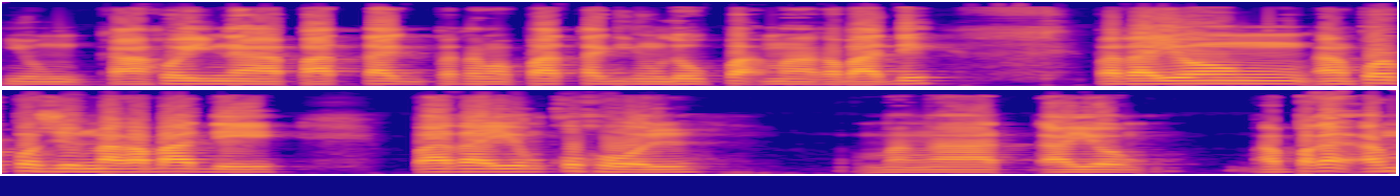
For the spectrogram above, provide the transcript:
yung kahoy na patag para mapatag yung lupa mga kabady para yung ang purpose yun mga kabady para yung kuhol mga ayong ang, ang,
